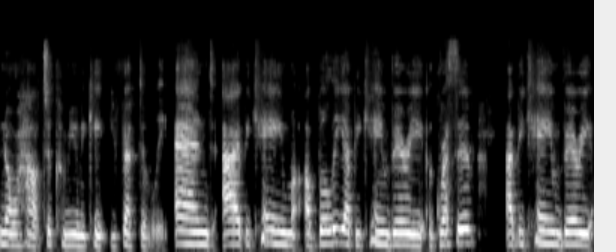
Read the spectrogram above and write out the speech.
know how to communicate effectively. And I became a bully. I became very aggressive. I became very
